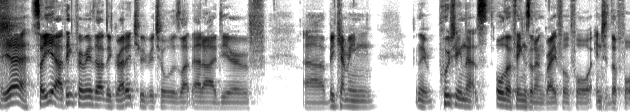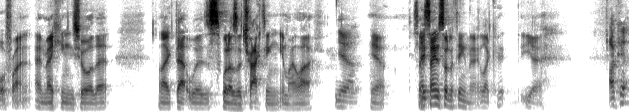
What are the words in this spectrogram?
Yeah. So yeah, I think for me that the gratitude ritual is like that idea of uh, becoming, you know, pushing that all the things that I'm grateful for into the forefront and making sure that like that was what I was attracting in my life. yeah. Yeah. So same sort of thing though. Like yeah. Okay.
